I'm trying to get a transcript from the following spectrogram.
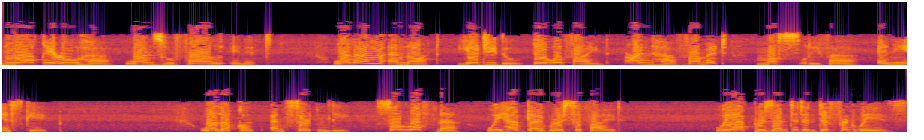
مواقعوها ones who fall in it ولم and not يجدوا they will find عنها from it مصرفا any escape ولقد and certainly صرفنا we have diversified we have presented in different ways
